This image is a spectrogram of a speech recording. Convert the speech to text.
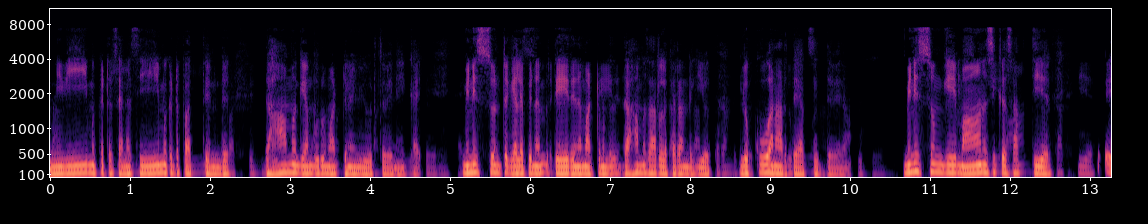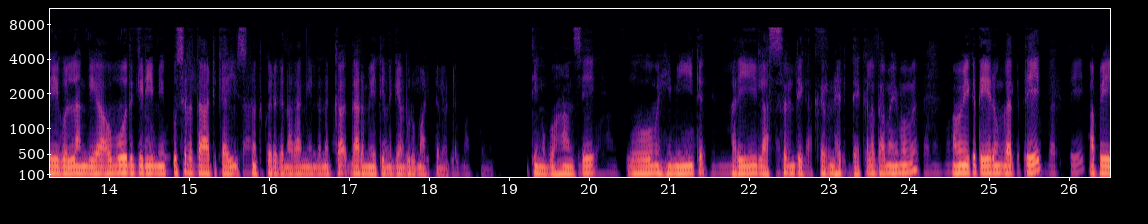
නිවීමකට සැනසීමකටපත් වෙන්න දහම ගැඹුරු මට්ටමේ විවෘත වෙන එකයි. මිනිස්සුන්ට ගැළපෙන තේරෙන මට්ටමට දහම සරල කරන්න ගියොත් ලොකු අනර්ථයක් සිද්ධ වෙනවා. මිනිස්සුන්ගේ මානසික ශක්තිය ඒගොල්ලන්ගේ අවබෝධ කිරීමේ කුසලතා ටිකයි ඉස්මතු කරගෙන අරන් ඉන්න ධර්මයේ තියෙන ගැඹුරු මට්ටමට. ඉතින් ඔබ වහන්සේ බොහොම හිමීට හරි ලස්සනට එක කරන හැටි දැකලා තමයි මම මම මේක තේරුම් ගත්තේ. අපේ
